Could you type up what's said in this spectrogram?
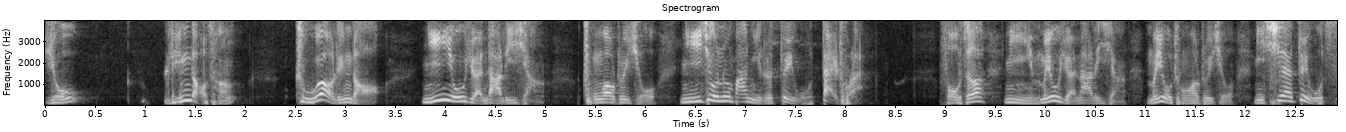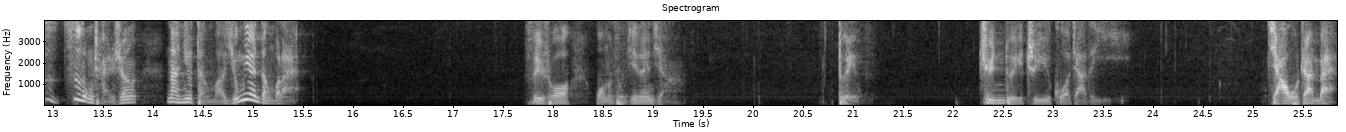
有领导层、主要领导，你有远大理想、崇高追求，你就能把你的队伍带出来。否则，你没有远大理想，没有崇高追求，你期待队伍自自动产生，那你就等吧，永远等不来。所以说，我们从今天讲，军队之于国家的意义。甲午战败，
